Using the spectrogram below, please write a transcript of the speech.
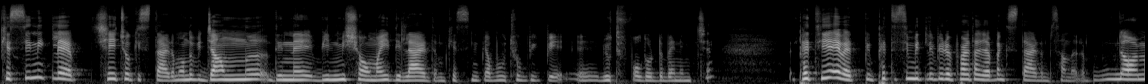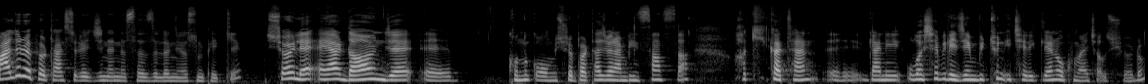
kesinlikle şey çok isterdim. Onu bir canlı dinleyebilmiş olmayı dilerdim kesinlikle. Bu çok büyük bir e, lütuf olurdu benim için. Peti'ye evet bir Peti Smith'le bir röportaj yapmak isterdim sanırım. Normalde röportaj sürecine nasıl hazırlanıyorsun peki? Şöyle eğer daha önce e, konuk olmuş röportaj veren bir insansa hakikaten e, yani ulaşabileceğim bütün içeriklerini okumaya çalışıyorum.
